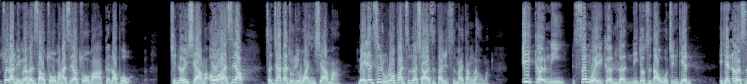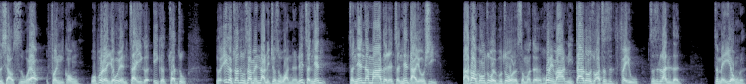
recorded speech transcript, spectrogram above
虽然你们很少做嘛，还是要做嘛。跟老婆亲热一下嘛。偶尔还是要整家带出去玩一下嘛。每天吃卤肉饭，是不是小孩子带去吃麦当劳嘛？一个你身为一个人，你就知道我今天一天二十四小时，我要分工，我不能永远在一个一个专注，对，一个专注上面，那你就是完了。你整天整天他妈的嘞，整天打游戏，打到工作也不做了什么的，会吗？你大家都会说啊，这是废物，这是烂人，这没用了，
